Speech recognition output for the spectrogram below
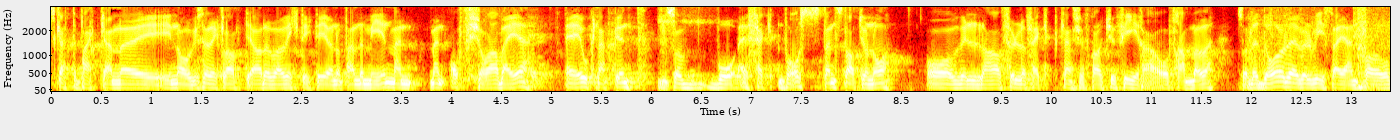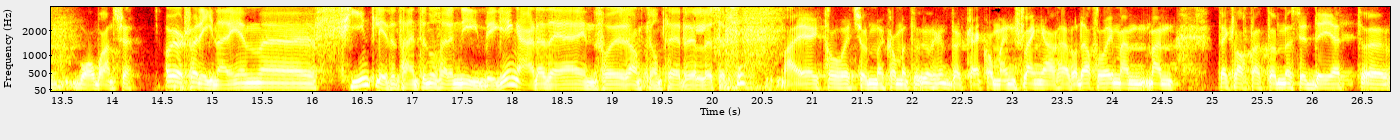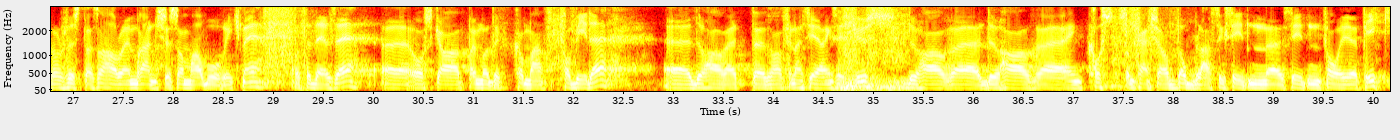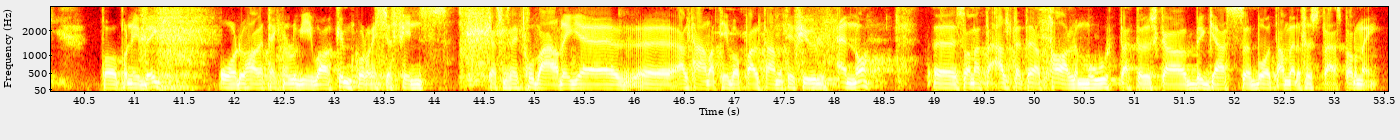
skattepakkene i, Norge, så er det klart ja, det var viktig gjennom pandemien, men, men offshorearbeidet er jo knapt begynt. Så vår, effekten for oss den starter jo nå, og vil ha full effekt kanskje fra 24 og framover. Så det er da det vil vise igjen for vår bransje. Og vi hørt fra riggnæringen eh, fint lite tegn til noe særlig nybygging. Er det det innenfor ankerhåndter eller subsea? Nei, jeg tror ikke vi kommer til, det kan komme en slenger her og der, tror jeg. Men, men, det er klart at vi sitter i et eh, For det første så har du en bransje som har vært i kne, og til dels er, eh, og skal på en måte komme forbi det. Du har, et, har finansieringsissues. Du har, du har en kost som kanskje har dobla seg siden, siden forrige peak på, på nybygg. Og du har et teknologivakuum hvor det ikke finnes si, troverdige uh, alternativer på alternativ fuel ennå. Uh, sånn at alt dette taler mot at det skal bygges båter med det første, spør du meg.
